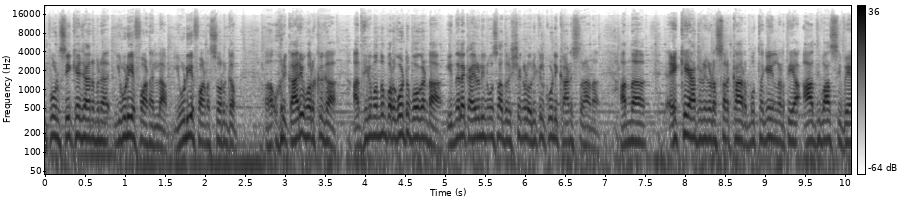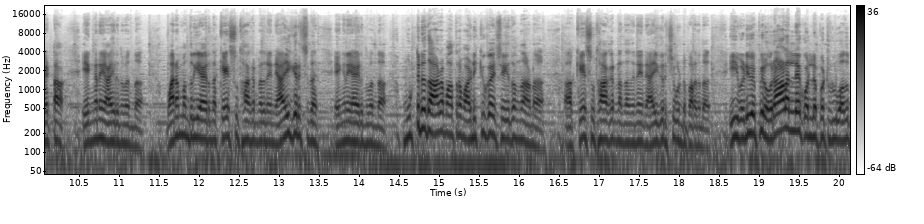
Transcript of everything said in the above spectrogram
ഇപ്പോൾ സി കെ ജാനുവിന് യു ഡി എഫ് ആണ് എല്ലാം. യു ഡി എഫ് ആണ് സ്വർഗം ഒരു കാര്യം ഓർക്കുക. അധികമൊന്നും പുറകോട്ട് പോകണ്ട. ഇന്നലെ കൈരളി ന്യൂസ് ആ ദൃശ്യങ്ങൾ ഒരിക്കൽ കൂടി കാണിച്ചതാണ്. അന്ന് എ കെ ആന്റണിയുടെ സർക്കാർ മുത്തങ്ങയിൽ നടത്തിയ ആദിവാസി വേട്ട എങ്ങനെയായിരുന്നുവെന്ന് വനമന്ത്രിയായിരുന്ന കെ സുധാകരൻ അതിനെ ന്യായീകരിച്ചത് എങ്ങനെയായിരുന്നുവെന്ന് മുട്ടിന് താഴെ മാത്രം അടിക്കുക ചെയ്തെന്നാണ് കെ സുധാകരൻ അതിനെ ന്യായീകരിച്ചുകൊണ്ട് പറഞ്ഞത്. ഈ വെടിവെപ്പിൽ ഒരാളല്ലേ കൊല്ലപ്പെട്ടുള്ളൂ അത്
